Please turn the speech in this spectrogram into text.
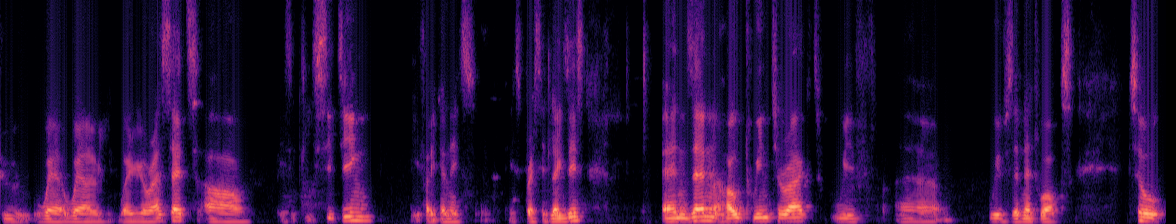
to where, where, where your assets are basically sitting if I can ex express it like this, and then how to interact with uh, with the networks. So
